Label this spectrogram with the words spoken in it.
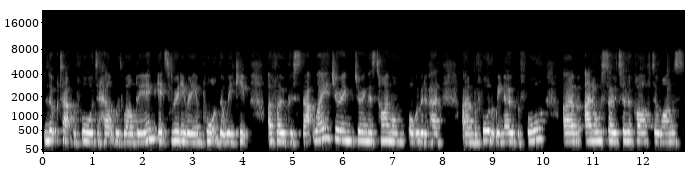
looked at before to help with well-being. It's really, really important that we keep a focus that way during during this time on what we would have had um, before that we know before, um, and also to look after one's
